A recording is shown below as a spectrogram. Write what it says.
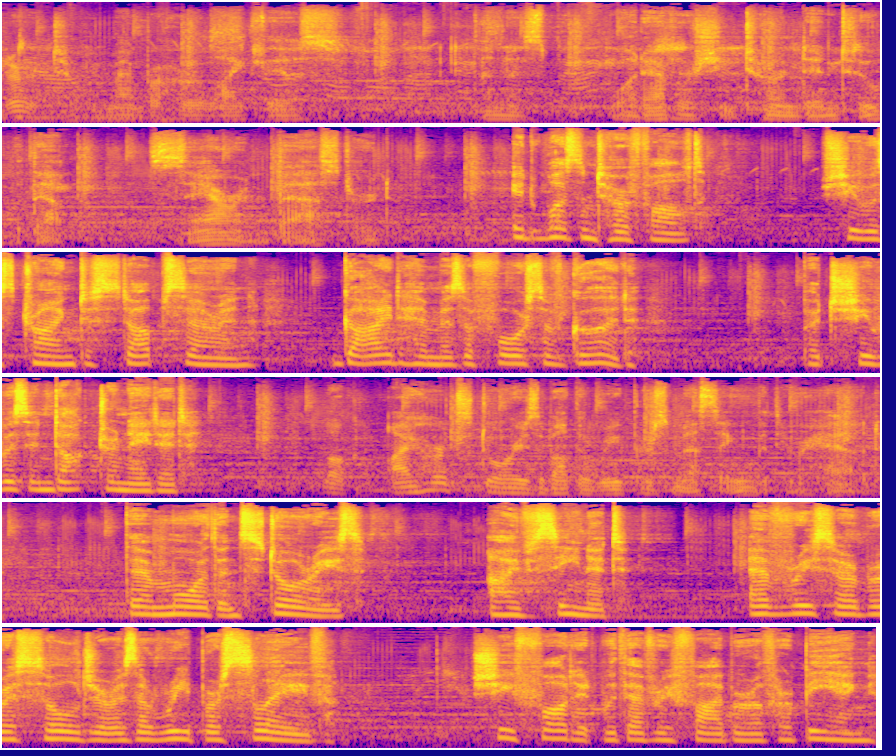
Better to remember her like this than as whatever she turned into with that Saren bastard. It wasn't her fault. She was trying to stop Saren, guide him as a force of good. But she was indoctrinated. Look, I heard stories about the Reapers messing with your head. They're more than stories. I've seen it. Every Cerberus soldier is a Reaper slave. She fought it with every fiber of her being.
